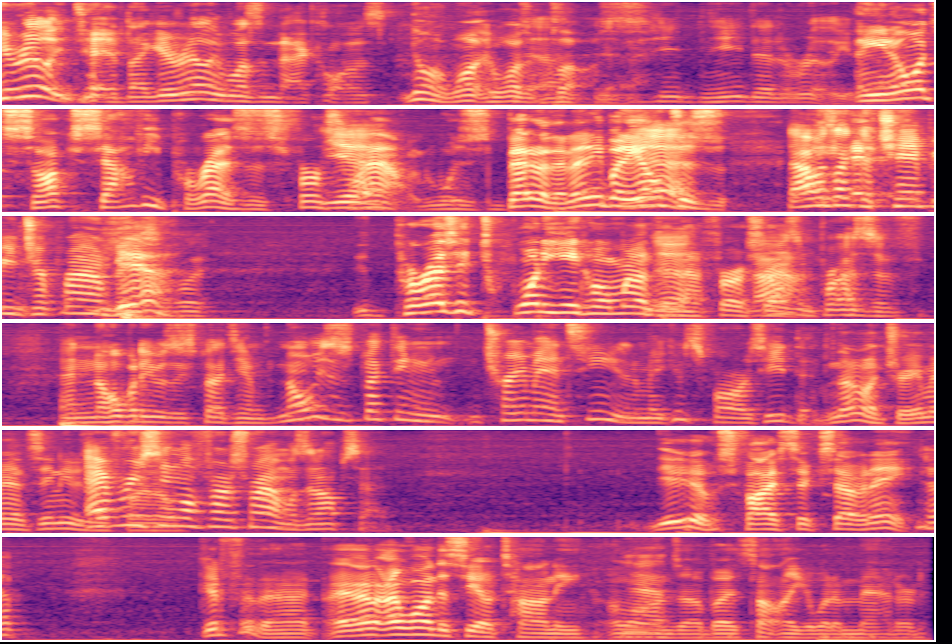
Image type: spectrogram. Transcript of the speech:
He really did. Like it really wasn't that close. No, it wa- it wasn't Yeah, close. yeah, he, he did a really. Good And you know what sucks? Salvy Perez's first Yeah. round was better than anybody Yeah. else's. That was like the championship round. Yeah. Basically. Perez hit 28 home runs in that first that was round. impressive. And nobody was expecting him. Nobody was expecting Trey Mancini to make it as far as he did. no, Trey Mancini was in Every front of single first round was an upset. Yeah, it was five, six, seven, eight. Yep. Good for that. I, I wanted to see Ohtani Alonso, but it's not like it would have mattered.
